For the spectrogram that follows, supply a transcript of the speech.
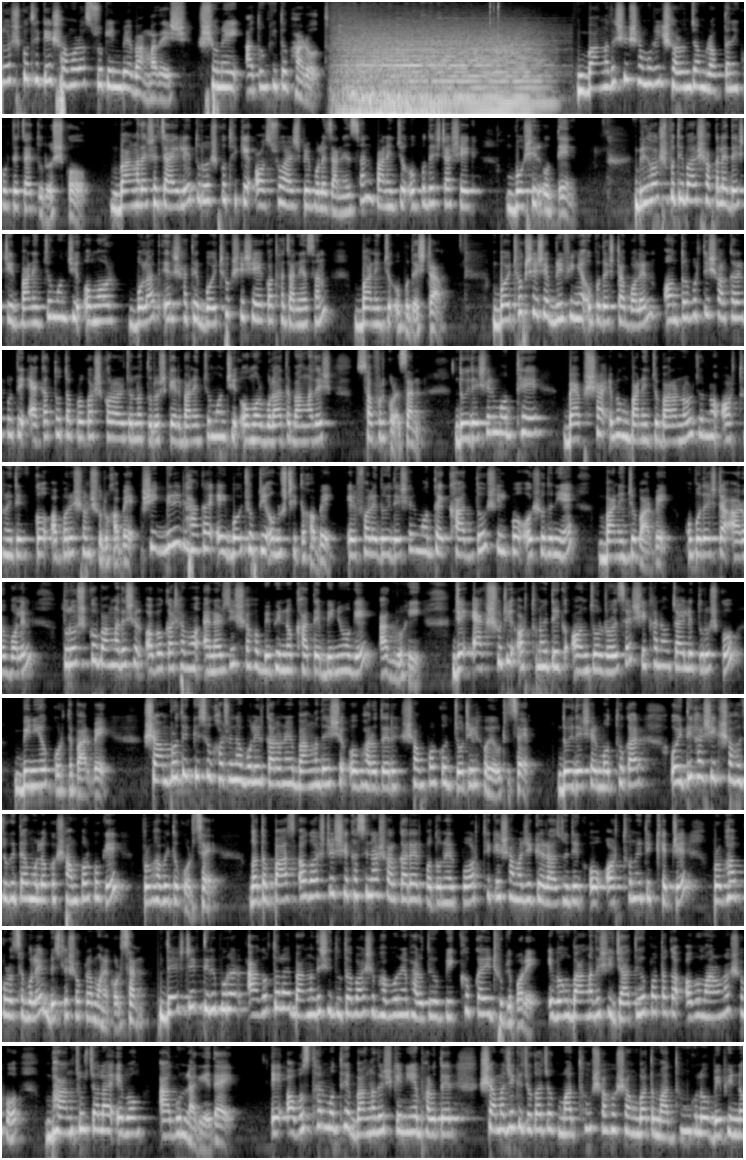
তুরস্ক থেকে সমরাস্ত্র কিনবে বাংলাদেশ। শুনেই আতঙ্কিত ভারত। বাংলাদেশের সামরিক সরঞ্জাম রপ্তানি করতে চায় তুরস্ক। বাংলাদেশে চাইলে তুরস্ক থেকে অস্ত্র আসবে বলে জানিয়েছেন বাণিজ্য উপদেষ্টা শেখ বশির উদ্দিন। বৃহস্পতিবার সকালে দেশটির বাণিজ্য মন্ত্রী ওমর বোলাদ এর সাথে বৈঠক শেষে কথা জানিয়েছেন বাণিজ্য উপদেষ্টা। বৈঠক শেষে ব্রিফিংয়ে উপদেষ্টা বলেন, অন্তর্বর্তী সরকারের প্রতি একাত্মতা প্রকাশ করার জন্য তুরস্কের বাণিজ্যমন্ত্রী ওমর বোলাত বাংলাদেশ সফর করেছেন। দুই দেশের মধ্যে ব্যবসা এবং বাণিজ্য বাড়ানোর জন্য অর্থনৈতিক অপারেশন শুরু হবে। শিগগিরই ঢাকায় এই বৈঠকটি অনুষ্ঠিত হবে। এর ফলে দুই দেশের মধ্যে খাদ্য, শিল্প, ঔষধ নিয়ে বাণিজ্য বাড়বে। উপদেষ্টা আরও বলেন, তুরস্ক, বাংলাদেশের অবকাঠামো এনার্জি সহ বিভিন্ন খাতে বিনিয়োগে আগ্রহী। যে একশোটি অর্থনৈতিক অঞ্চল রয়েছে, সেখানেও চাইলে তুরস্ক বিনিয়োগ করতে পারবে। সাম্প্রতিক কিছু ঘটনাবলীর কারণে বাংলাদেশ ও ভারতের সম্পর্ক জটিল হয়ে উঠেছে। দুই দেশের মধ্যকার ঐতিহাসিক সহযোগিতামূলক সম্পর্ককে প্রভাবিত করছে। গত পাঁচ অগস্টে শেখ হাসিনা সরকারের পতনের পর থেকে সামাজিক, রাজনৈতিক ও অর্থনৈতিক ক্ষেত্রে প্রভাব পড়েছে বলে বিশ্লেষকরা মনে করছেন। দেশটির ত্রিপুরার আগরতলায় বাংলাদেশি দূতাবাস ভবনে ভারতীয় বিক্ষোভকারী ঢুকে পড়ে এবং বাংলাদেশি জাতীয় পতাকা অবমাননা সহ ভাঙচুর চালায় এবং আগুন লাগিয়ে দেয়। এ অবস্থার মধ্যে বাংলাদেশকে নিয়ে ভারতের সামাজিক যোগাযোগ মাধ্যম সহ সংবাদ মাধ্যমগুলো বিভিন্ন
